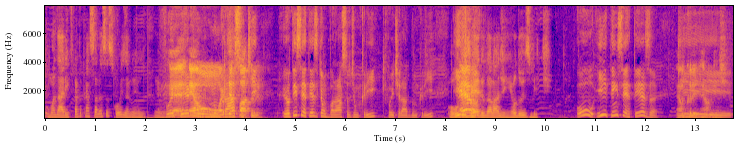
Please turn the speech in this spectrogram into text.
O mandarim ficava caçando essas coisas, né? Foi é, pego é um, num um braço que. Né? Eu tenho certeza que é um braço de um Kree, que foi tirado de um Kree. Ou e, é, velho do Aladdin, ou do Smith. Ou, e tem certeza é um Kree, que,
